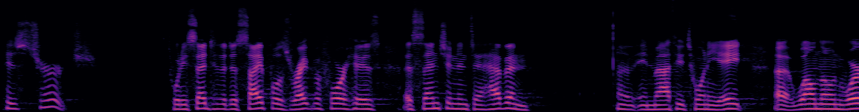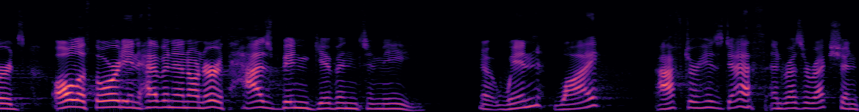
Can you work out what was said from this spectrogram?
his church. It's what he said to the disciples right before his ascension into heaven. Uh, in Matthew 28, uh, well known words All authority in heaven and on earth has been given to me. Uh, when? Why? After his death and resurrection,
